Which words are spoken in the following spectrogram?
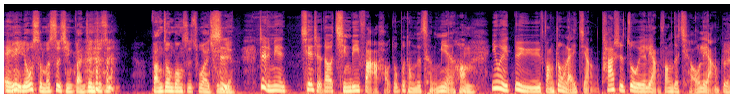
因为有什么事情，反正就是。房仲公司出来出面，这里面牵扯到情理法好多不同的层面哈。因为对于房仲来讲，他是作为两方的桥梁，对，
